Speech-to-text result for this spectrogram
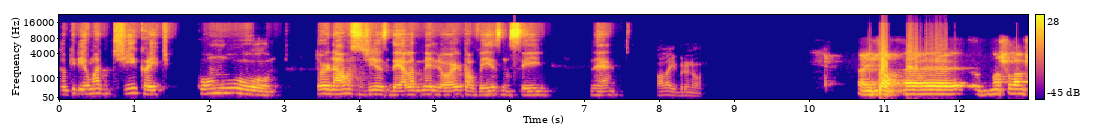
Então, eu queria uma dica aí de como tornar os dias dela melhor, talvez, não sei, né? Fala aí, Bruno. Ah, então, é, nós falámos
